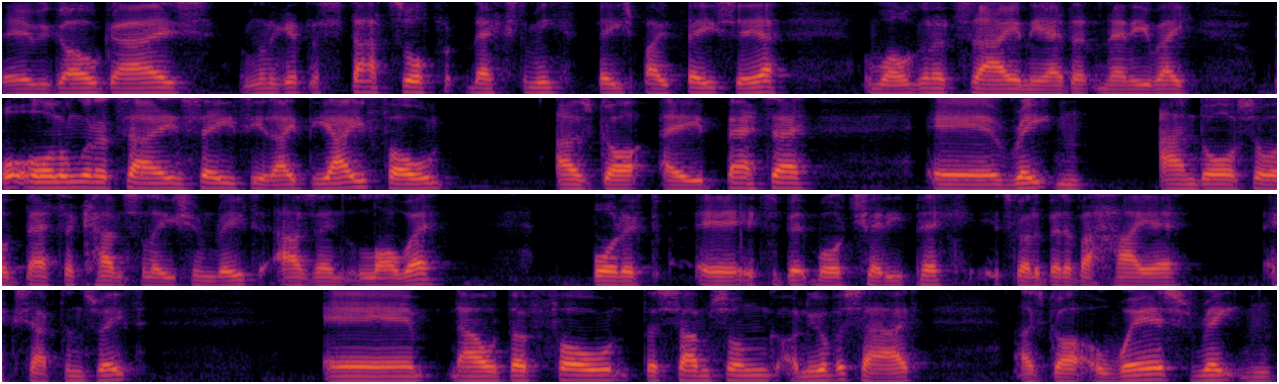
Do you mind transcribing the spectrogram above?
There we go, guys. I'm going to get the stats up next to me, face by face here. And we're going to try in the editing anyway. But all I'm going to try and say to you, right, the iPhone has got a better uh, rating and also a better cancellation rate, as in lower. But it uh, it's a bit more cherry pick. It's got a bit of a higher acceptance rate. Um, now, the phone, the Samsung on the other side, has got a worse rating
